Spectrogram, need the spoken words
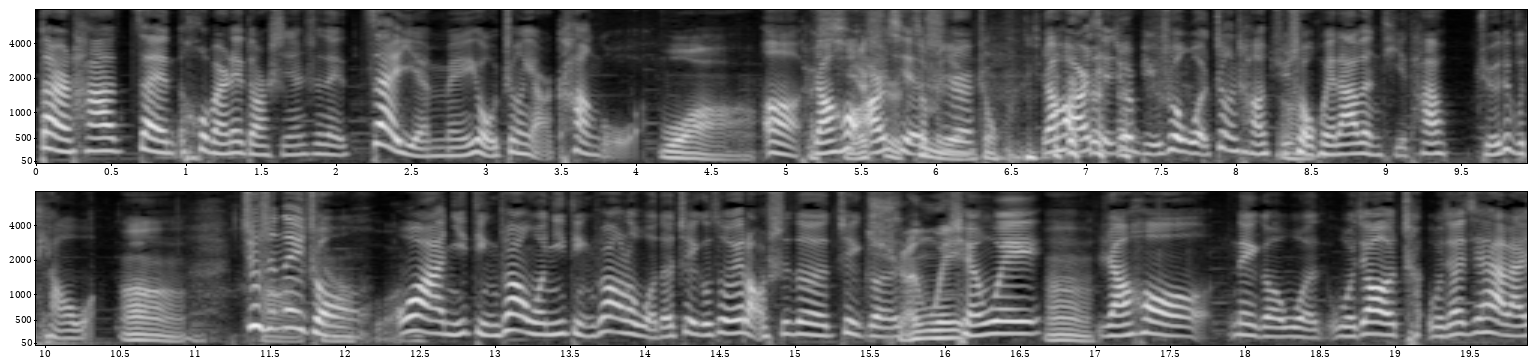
但是他在后边那段时间之内再也没有正眼看过我，哇，嗯，然后而且是 然后而且就是比如说我正常举手回答问题，他绝对不挑我，嗯，就是那种伙哇，你顶撞我，你顶撞了我的这个作为老师的这个权威，权威，嗯，然后那个我我就要惩，我就要接下来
